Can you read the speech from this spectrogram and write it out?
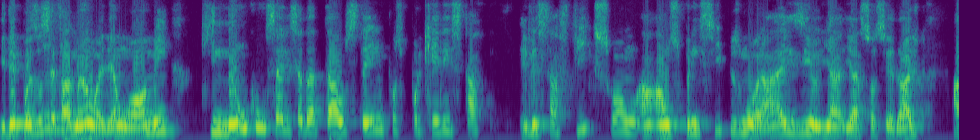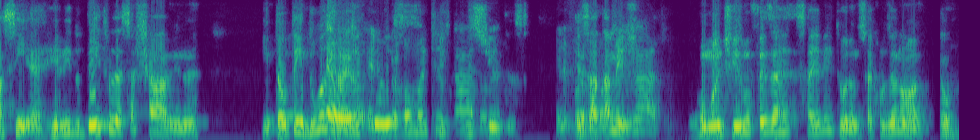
E depois você uhum. fala, não, ele é um homem que não consegue se adaptar aos tempos porque ele está ele está fixo a, um, a uns princípios morais e, e, a, e, a, sociedade assim, é relido dentro dessa chave, né? Então tem duas é, tradições né? distintas. Né? Ele foi Exatamente. Romantizado. O romantismo fez essa releitura no século XIX. Eu,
